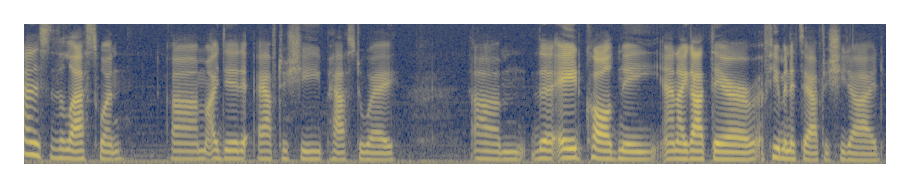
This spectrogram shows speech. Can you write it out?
And this is the last one um, I did after she passed away. Um, the aide called me, and I got there a few minutes after she died.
